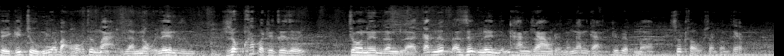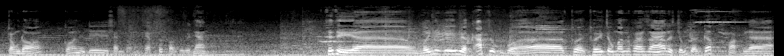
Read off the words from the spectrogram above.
thì cái chủ nghĩa bảo hộ thương mại là nổi lên rộng khắp ở trên thế giới. Cho nên rằng là các nước đã dựng lên những hàng rào để mà ngăn cản cái việc mà xuất khẩu sản phẩm thép. Trong đó có những cái sản phẩm thép xuất khẩu từ Việt Nam. Thế thì à, với những cái việc áp dụng của thuế, thuế chống bán phá giá rồi chống trợ cấp hoặc là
